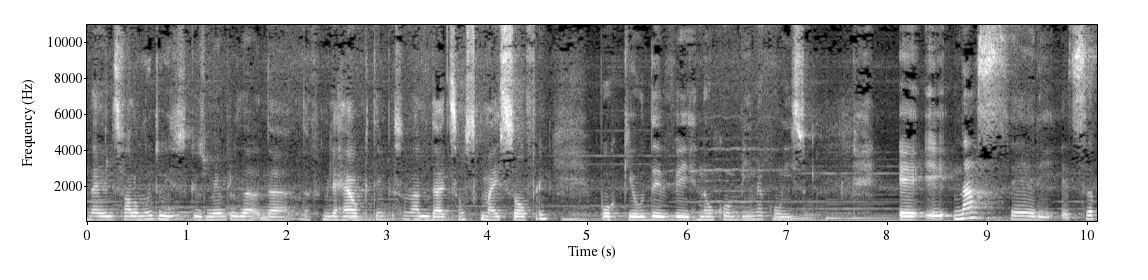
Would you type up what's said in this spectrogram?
Né? Eles falam muito isso, que os membros da, da, da família real que têm personalidade são os que mais sofrem, porque o dever não combina com isso. É, na série, essa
